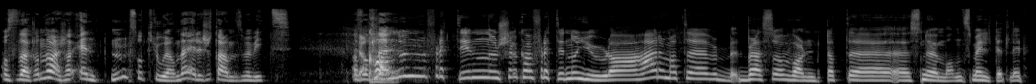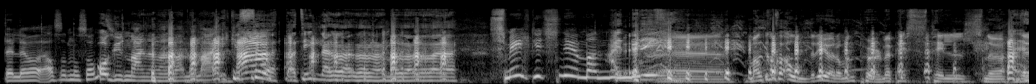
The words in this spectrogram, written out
Og så da kan det være sånn Enten så tror han det, eller så tar han det som en vits. Altså, Kan hun flette inn unnskyld, kan hun flette inn noen jula her om at det ble så varmt at uh, snømannen smeltet litt, eller altså noe sånt? Å gud, nei, nei, nei, nei, nei, ikke støt deg til. Nei, nei, nei, nei, nei, nei. Smeltet snømannen min! det- Eh, man kan ikke aldri gjøre om en pøl med piss til snø. Det,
